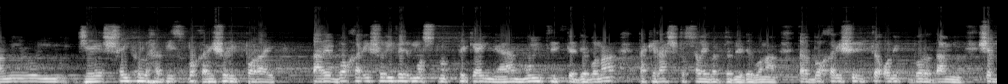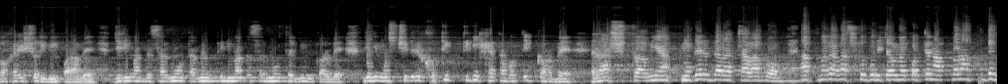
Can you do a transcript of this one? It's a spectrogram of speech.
আমি ওই যে শাইখুল হাদিস বখারি শরীফ পড়াই তারে বখারি শরীফের মসনদ থেকে আইনা মন্ত্রিত্বে দেব না, তাকে রাষ্ট্র চালাইবার জন্য দেব না। তার বখারি শরীফটা অনেক বড় দামি, সে বখারি শরীফই পড়াবে। যিনি মাদ্রাসার মোতামিন, তিনি মাদ্রাসার মোতামিন করবে। যিনি মসজিদের খতিব, তিনি খেতাবতিক করবে। রাষ্ট্র আমি আপনাদের দ্বারা চালাবো। আপনারা রাষ্ট্র পরিচালনা করতেন, আপনারা আপনাদের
